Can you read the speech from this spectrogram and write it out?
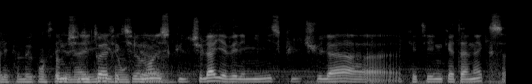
les fameux conseils Comme de tu dis toi, Navi, donc, effectivement, euh, les sculptures là, il y avait les mini sculptures là qui étaient une quête annexe.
